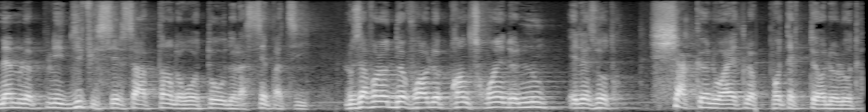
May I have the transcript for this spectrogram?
même le plus difficile, sans attendre au retour de la sympathie. Nous avons le devoir de prendre soin de nous et des autres. Chacun doit être le protecteur de l'autre.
